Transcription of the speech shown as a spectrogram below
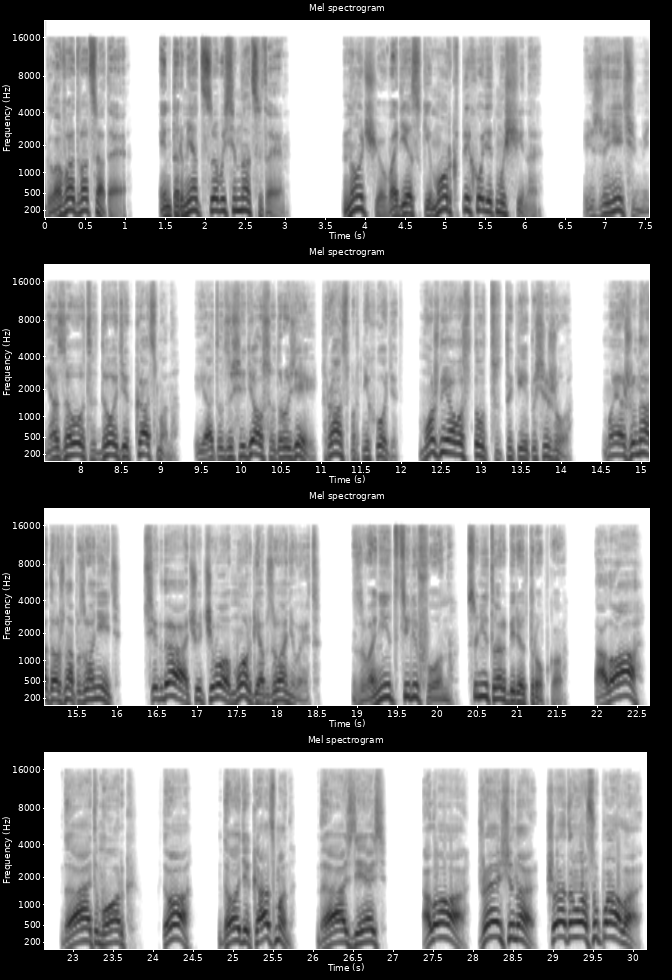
Глава 20. Интермеццо 18. Ночью в одесский морг приходит мужчина. «Извините, меня зовут Доди Кацман. Я тут засиделся друзей, транспорт не ходит. Можно я вас тут такие посижу? Моя жена должна позвонить. Всегда, чуть чего, морги обзванивает». Звонит телефон. Санитар берет трубку. «Алло? Да, это морг. Кто? Доди Кацман? Да, здесь. Алло, женщина, что там у вас упало?»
